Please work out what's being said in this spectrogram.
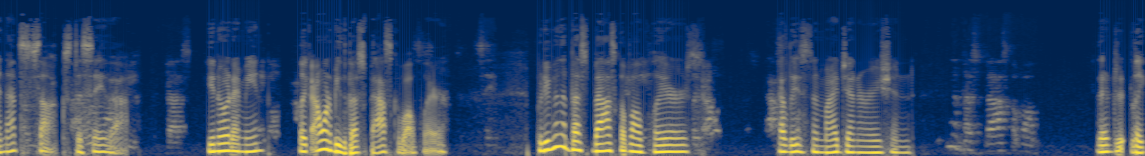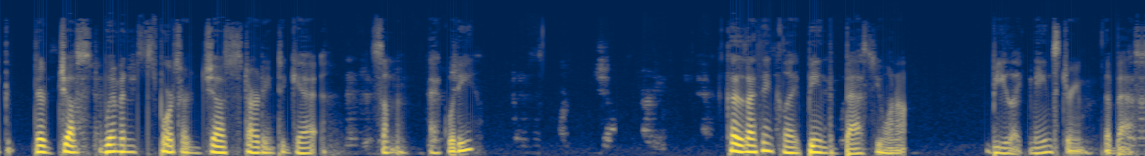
and that sucks to say that. You know what I mean? Like I want to be the best basketball player, but even the best basketball players, at least in my generation, they're like they're just women's sports are just starting to get some equity. Because I think like being the best, you want to be like mainstream, the best.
